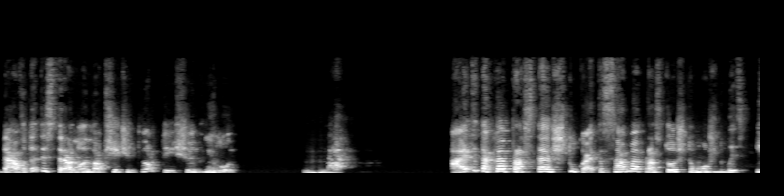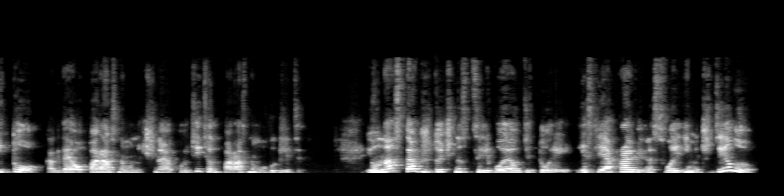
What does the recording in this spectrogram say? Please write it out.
Да, вот этой стороной он вообще четвертый, еще и гнилой. Да? А это такая простая штука, это самое простое, что может быть. И то, когда я его по-разному начинаю крутить, он по-разному выглядит. И у нас также точно с целевой аудиторией. Если я правильно свой имидж делаю,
